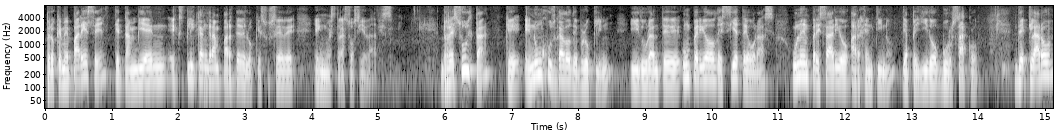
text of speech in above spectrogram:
pero que me parece que también explican gran parte de lo que sucede en nuestras sociedades. Resulta que en un juzgado de Brooklyn y durante un periodo de siete horas, un empresario argentino de apellido Bursaco declaró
